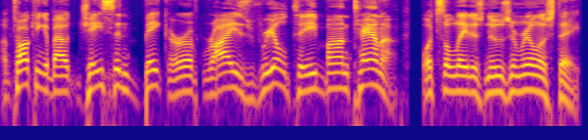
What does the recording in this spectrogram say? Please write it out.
I'm talking about Jason Baker of Rise Realty, Montana. What's the latest news in real estate?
